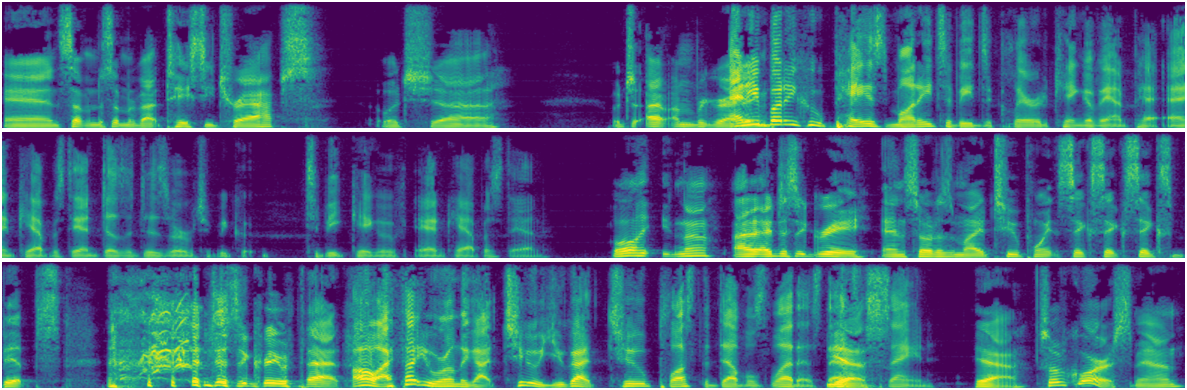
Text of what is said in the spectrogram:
and something to something about tasty traps, which uh, which I, I'm regretting. Anybody who pays money to be declared king of An- Ancapistan doesn't deserve to be to be king of Ancapistan. Well, no, I, I disagree, and so does my 2.666 bips. disagree with that. Oh, I thought you were only got two. You got two plus the devil's lettuce. That's Yes. insane. Yeah. So of course, man.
